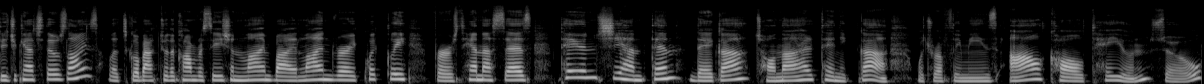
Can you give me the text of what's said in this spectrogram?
Did you catch those lines? Let's go back to the conversation line by line very quickly. First, Hannah says, 태윤 씨한텐 내가 전화할 테니까, which roughly means I'll call 태윤. So,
